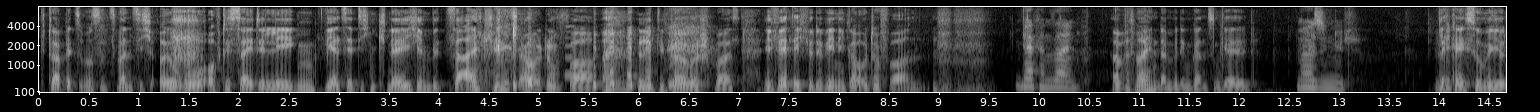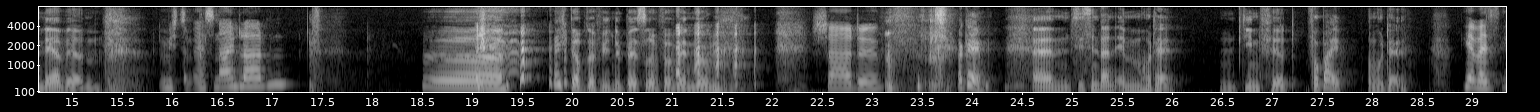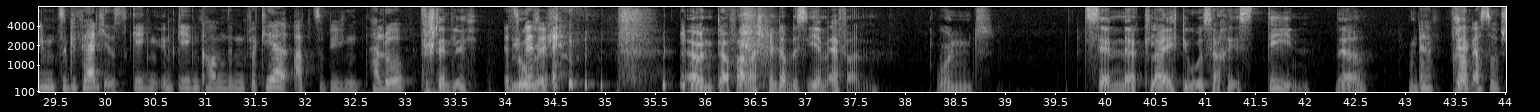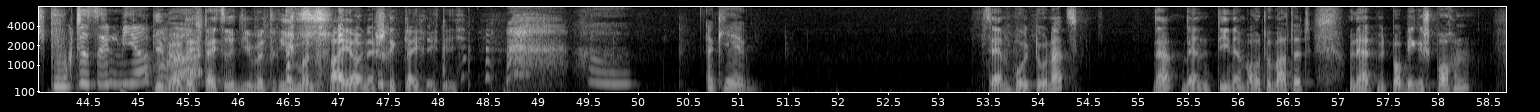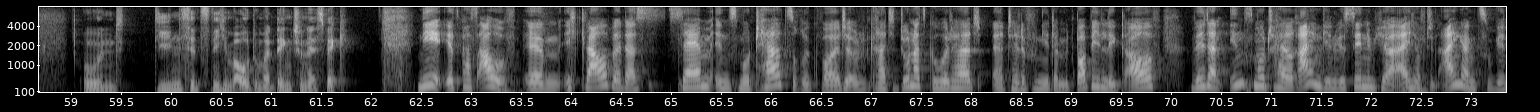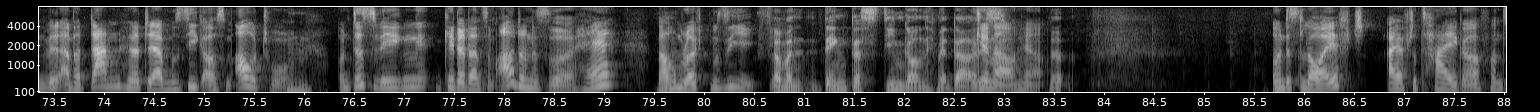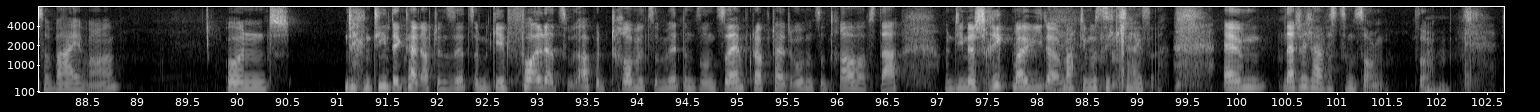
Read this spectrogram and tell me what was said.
Ich ab jetzt immer so 20 Euro auf die Seite legen, wie als hätte ich ein Knöllchen bezahlt, wenn ich Auto fahre. Richtig teurer Spaß. Ich werde ich würde weniger Auto fahren. Ja, kann sein. Aber was mache ich denn dann mit dem ganzen Geld? Weiß ich nicht. Vielleicht kann ich so Millionär werden. Mich zum Essen einladen? Äh, ich glaube, da finde ich eine bessere Verwendung. Schade. Okay. Ähm, sie sind dann im Hotel. Dean fährt vorbei am Hotel. Ja, weil es ihm zu gefährlich ist, gegen entgegenkommenden Verkehr abzubiegen. Hallo? Verständlich. Jetzt Logisch. bitte. Und auf einmal springt aber das IMF an. Und Sam merkt gleich, die Ursache ist Dean. Ja? Und Er fragt auch so, spukt es in mir? Genau, der ist gleich so richtig übertrieben und feier und er schrickt gleich richtig. Okay. Sam holt Donuts, ja, während Dean am Auto wartet. Und er hat mit Bobby gesprochen. Und Dean sitzt nicht im Auto. Man denkt schon, er ist weg. Nee, jetzt pass auf. Ähm, ich glaube, dass Sam ins Motel zurück wollte und gerade die Donuts geholt hat. Er telefoniert dann mit Bobby, legt auf, will dann ins Motel reingehen. Wir sehen nämlich, wie er eigentlich auf den Eingang zugehen will, aber dann hört er Musik aus dem Auto. Und deswegen geht er dann zum Auto und ist so, hä? Warum läuft Musik? So. Aber man denkt, dass Dean gar nicht mehr da ist. Genau, ja. Ja. Und es läuft Eye of the Tiger von Survivor. Und Dean denkt halt auf den Sitz und geht voll dazu ab und trommelt so mit und so. Und Sam klopft halt oben so drauf aufs Dach. Und Dean erschrickt mal wieder und macht die Musik leiser. Ähm, natürlich was zum Song. So. Der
